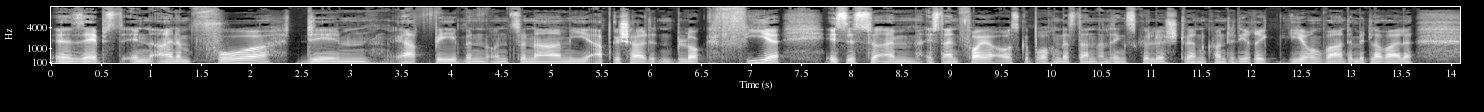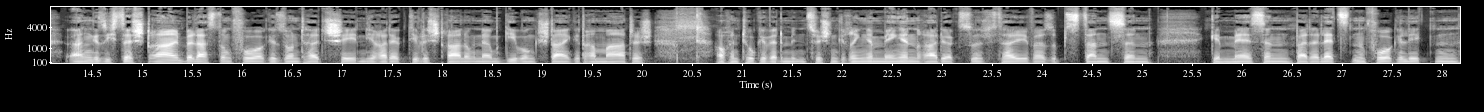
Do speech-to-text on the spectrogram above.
Äh, selbst in einem vor dem Erdbeben und Tsunami abgeschalteten Block 4 ist es zu einem, ist ein Feuer ausgebrochen, das dann allerdings gelöscht werden konnte. Die Regierung warnte mittlerweile angesichts der Strahlenbelastung vor Gesundheitsschäden. Die radioaktive Strahlung in der Umgebung steige dramatisch. Auch in Tokio werden inzwischen geringe Mengen radioaktiver Substanzen gemessen. Bei der letzten vorgelegten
